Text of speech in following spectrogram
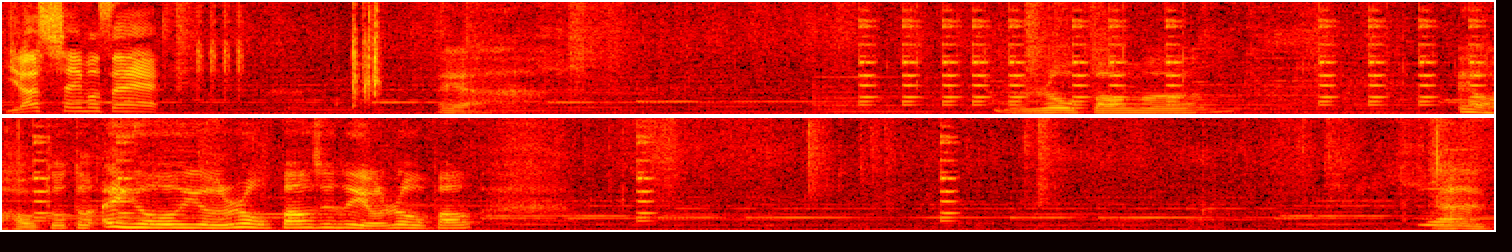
いらっしゃいませ。哎呀。有肉包吗？哎呦，好多都，哎呦，有肉包，真的有肉包。然后，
